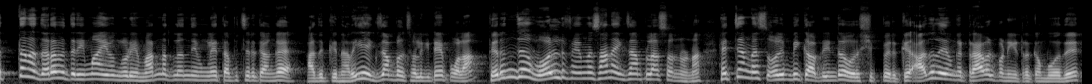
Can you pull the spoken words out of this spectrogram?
எத்தனை தடவை தெரியுமா இவங்களுடைய மரணத்துலேருந்து இவங்களே தப்பிச்சிருக்காங்க? அதுக்கு நிறைய எக்ஸாம்பிள் சொல்லிக்கிட்டே போகலாம் தெரிஞ்ச வேர்ல்டு ஃபேமஸான எக்ஸாம்பிளாக சொன்னோம்னா ஹெச்எம்எஸ் ஒலிம்பிக் அப்படின்ற ஒரு ஷிப் இருக்கு. அதில் இவங்க டிராவல் பண்ணிட்டு இருக்கும்போது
